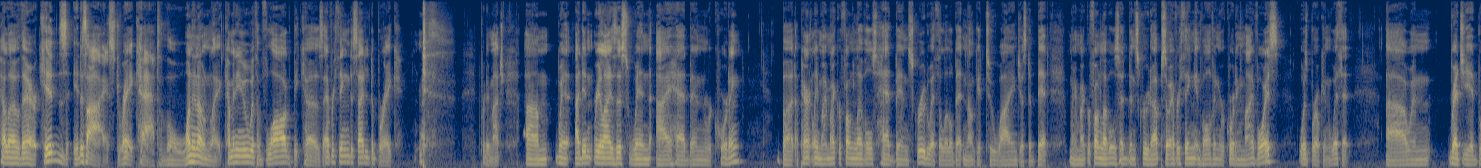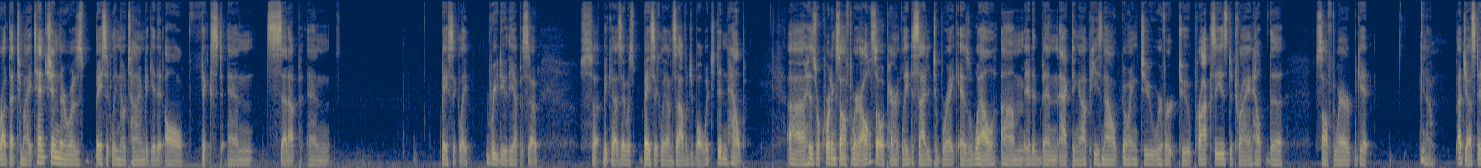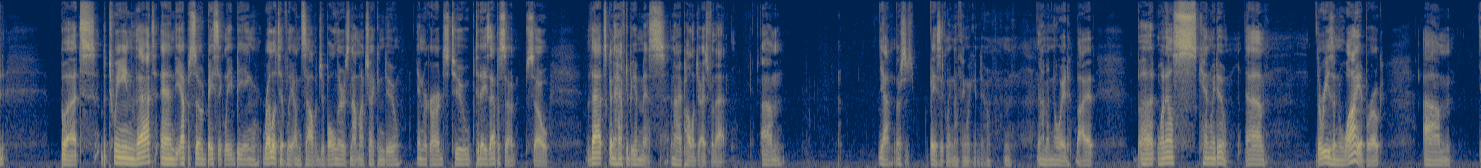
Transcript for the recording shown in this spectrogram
Hello there, kids. It is I, Stray Cat, the one and only, coming to you with a vlog because everything decided to break. Pretty much. Um, when I didn't realize this when I had been recording, but apparently my microphone levels had been screwed with a little bit, and I'll get to why in just a bit. My microphone levels had been screwed up, so everything involving recording my voice was broken with it. Uh, when Reggie had brought that to my attention. There was basically no time to get it all fixed and set up and basically redo the episode. So, because it was basically unsalvageable, which didn't help. Uh, his recording software also apparently decided to break as well. Um, it had been acting up. He's now going to revert to proxies to try and help the software get, you know, adjusted. But between that and the episode basically being relatively unsalvageable, there's not much I can do in regards to today's episode. So that's going to have to be a miss, and I apologize for that. Um, yeah, there's just basically nothing we can do. Hmm. I'm annoyed by it. But what else can we do? Um, the reason why it broke um,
